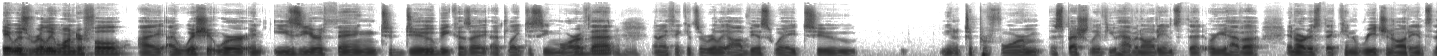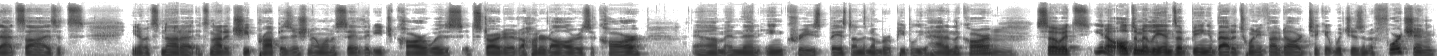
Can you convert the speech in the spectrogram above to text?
it was really wonderful. I, I, wish it were an easier thing to do because I, would like to see more of that. Mm-hmm. And I think it's a really obvious way to you know to perform especially if you have an audience that or you have a an artist that can reach an audience that size it's you know it's not a it's not a cheap proposition i want to say that each car was it started at $100 a car um, and then increased based on the number of people you had in the car mm. so it's you know ultimately ends up being about a $25 ticket which isn't a fortune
